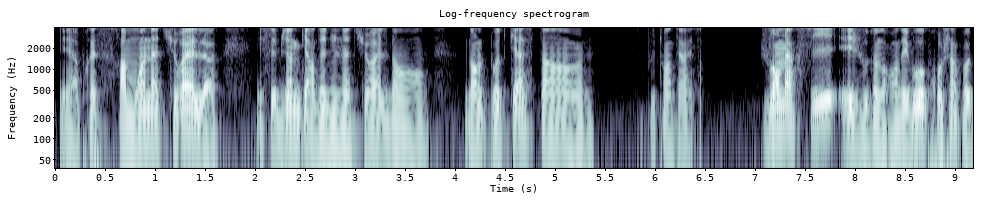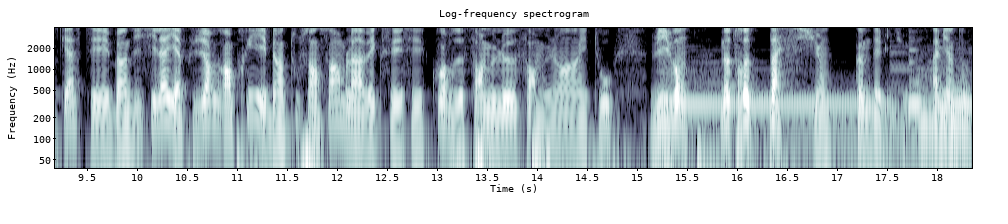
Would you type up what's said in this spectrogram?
Et après, ce sera moins naturel. Et c'est bien de garder du naturel dans, dans le podcast. Hein. C'est plutôt intéressant. Je vous remercie et je vous donne rendez-vous au prochain podcast. Et ben d'ici là, il y a plusieurs grands prix et bien tous ensemble hein, avec ces, ces, courses de Formule 1, e, Formule 1 et tout. Vivons notre passion comme d'habitude. À bientôt.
